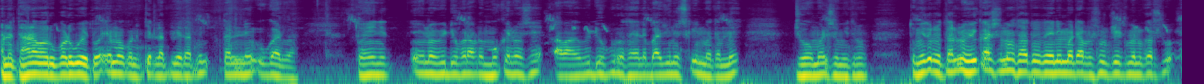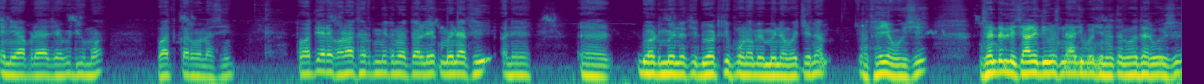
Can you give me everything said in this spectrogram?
અને ધાણાવાળું પડવું હોય તો એમાં પણ કેટલા પિયત આપીને તલને ઉગાડવા. તો એની, એનો વીડિયો પણ આપણે મૂકેલો છે. આવા વીડિયો પૂરો થાય એટલે બાજુની સ્ક્રીનમાં તમને જોવા મળશે મિત્રો. તો મિત્રો, તલનો વિકાસ ન થતો તો એની માટે આપણે શું ટ્રીટમેન્ટ કરશું, એની આપણે આજે વિડીયોમાં વાત કરવાના છીએ. તો અત્યારે ઘણા ખેડૂત મિત્રોને તલ એક મહિનાથી અને દોઢ મહિનાથી, દોઢથી પોણા બે મહિના વચ્ચેના થયા હોય છે. જનરલી ચાલીસ દિવસના આજુબાજુના તલ વધારે હોય છે.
